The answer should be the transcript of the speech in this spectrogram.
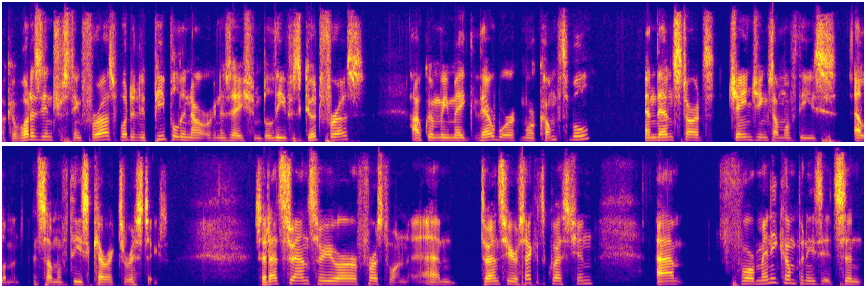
okay, what is interesting for us? What do the people in our organization believe is good for us? How can we make their work more comfortable? And then start changing some of these elements and some of these characteristics. So that's to answer your first one. And to answer your second question, um, for many companies, it's an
